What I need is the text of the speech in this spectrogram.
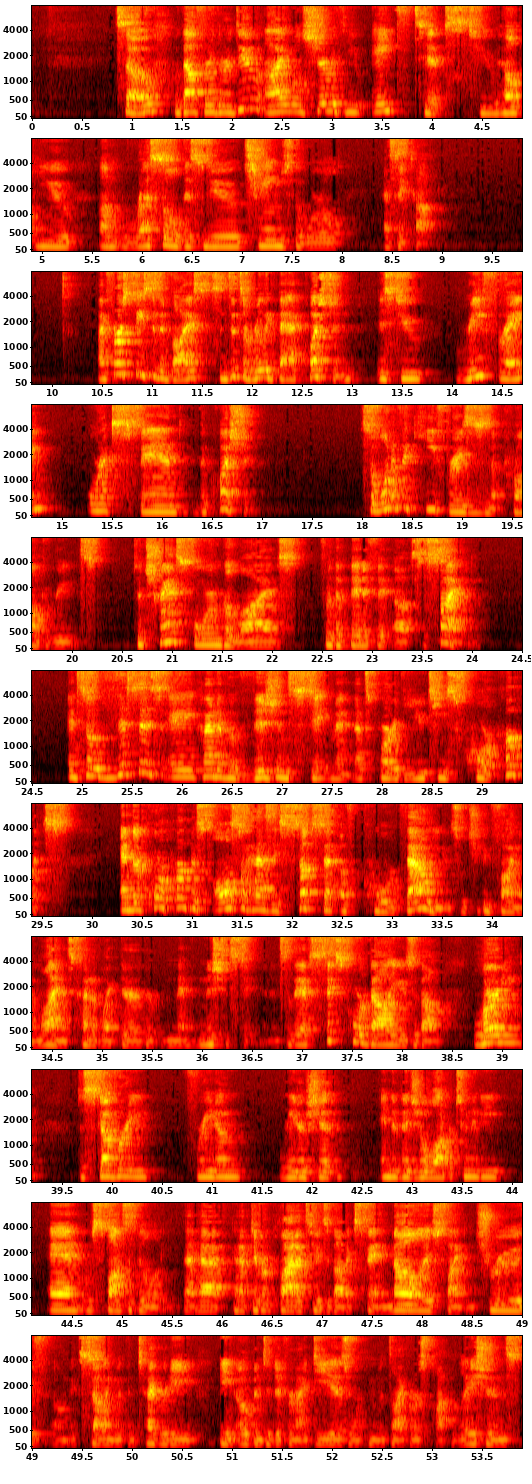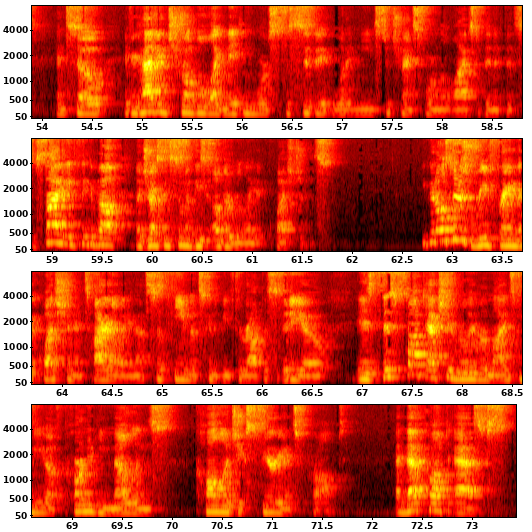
So without further ado, I will share with you eight tips to help you um, wrestle this new change the world essay topic. My first piece of advice, since it's a really bad question, is to reframe or expand the question. So one of the key phrases in the prompt reads, to transform the lives for the benefit of society. And so this is a kind of a vision statement that's part of UT's core purpose. And their core purpose also has a subset of core values, which you can find online. It's kind of like their, their mission statement. And so they have six core values about learning, discovery, freedom, leadership, individual opportunity, and responsibility that have kind of different platitudes about expanding knowledge, finding truth, um, excelling with integrity, being open to different ideas, working with diverse populations. And so if you're having trouble like making more specific what it means to transform the lives to benefit society, think about addressing some of these other related questions. You can also just reframe the question entirely, and that's a theme that's going to be throughout this video, is this prompt actually really reminds me of Carnegie Mellon's college experience prompt. And that prompt asks,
